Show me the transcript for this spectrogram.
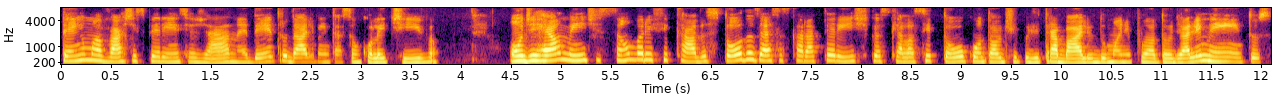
tem uma vasta experiência já né, dentro da alimentação coletiva, onde realmente são verificadas todas essas características que ela citou quanto ao tipo de trabalho do manipulador de alimentos,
